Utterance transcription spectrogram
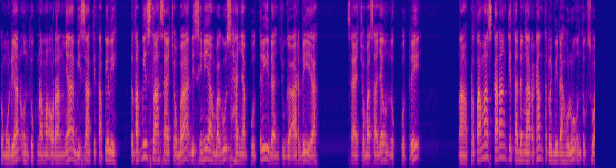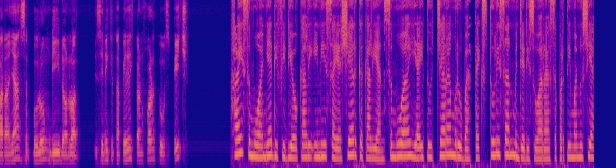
Kemudian untuk nama orangnya bisa kita pilih. Tetapi setelah saya coba, di sini yang bagus hanya Putri dan juga Ardi ya. Saya coba saja untuk Putri. Nah, pertama sekarang kita dengarkan terlebih dahulu untuk suaranya sebelum di-download. Di sini kita pilih Convert to Speech. Hai semuanya di video kali ini saya share ke kalian semua yaitu cara merubah teks tulisan menjadi suara seperti manusia.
